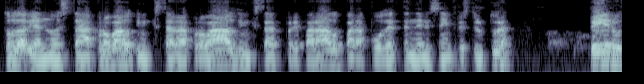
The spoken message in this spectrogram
Todavía no está aprobado, tiene que estar aprobado, tiene que estar preparado para poder tener esa infraestructura. Pero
